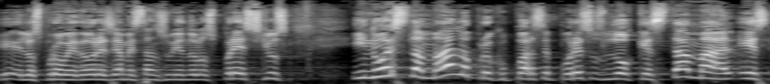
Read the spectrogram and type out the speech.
eh, los proveedores ya me están subiendo los precios. Y no está malo preocuparse por eso. Lo que está mal es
